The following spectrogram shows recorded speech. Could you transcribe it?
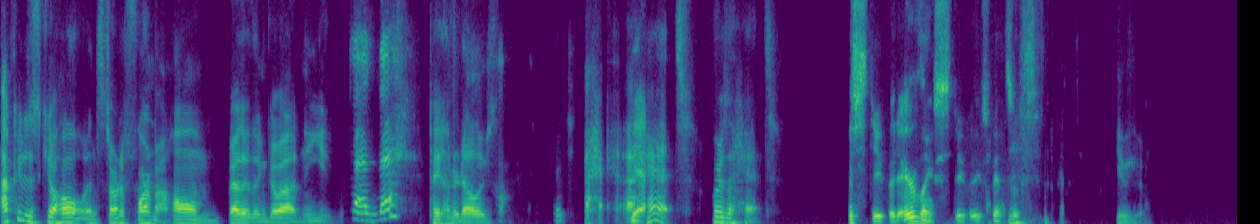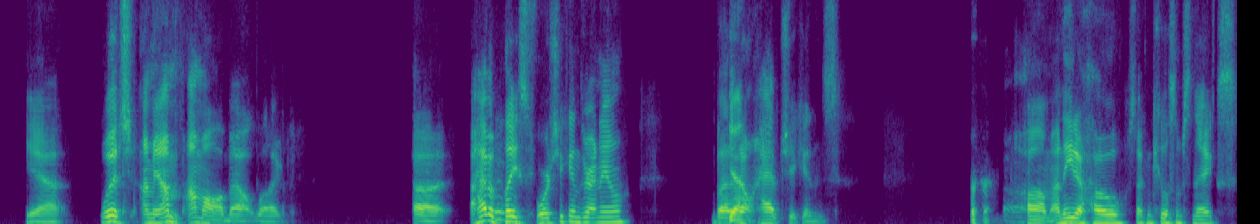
I could just go home and start a farm at home rather than go out and eat, pay hundred dollars. A, a Yeah. hat. Where's a hat? It's stupid. Everything's stupid expensive. Here we go. Yeah. Which I mean, I'm I'm all about like, uh, I have a place for chickens right now, but I don't have chickens. Um, I need a hoe so I can kill some snakes.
